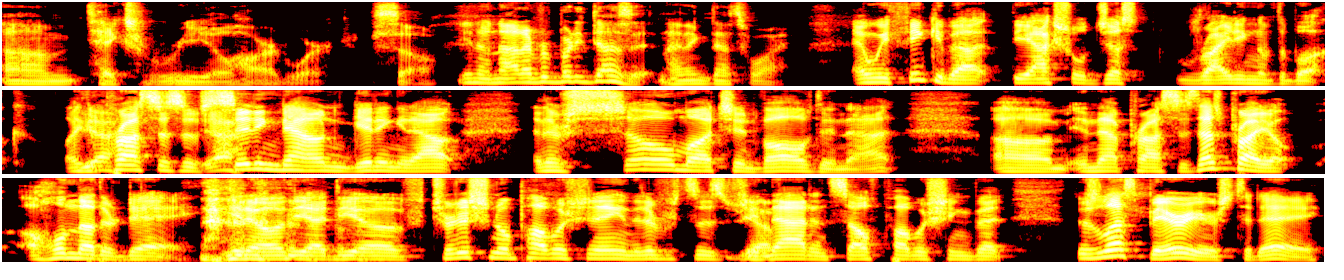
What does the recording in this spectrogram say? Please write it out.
um, takes real hard work. So you know not everybody does it and i think that's why. And we think about the actual just writing of the book like yeah. the process of yeah. sitting down and getting it out and there's so much involved in that um, in that process. That's probably a, whole nother day you know the idea of traditional publishing and the differences between yep. that and self-publishing but there's less barriers today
